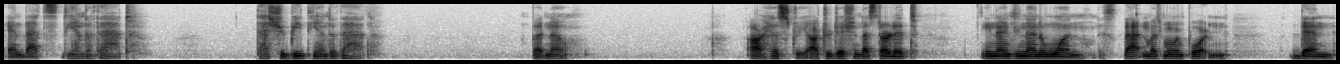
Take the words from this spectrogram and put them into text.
And that's the end of that. That should be the end of that. But no. Our history, our tradition that started in 1991 is that much more important than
